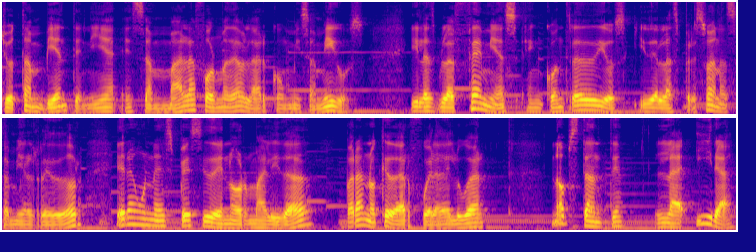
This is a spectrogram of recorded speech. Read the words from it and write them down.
yo también tenía esa mala forma de hablar con mis amigos, y las blasfemias en contra de Dios y de las personas a mi alrededor eran una especie de normalidad para no quedar fuera de lugar no obstante, la ira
